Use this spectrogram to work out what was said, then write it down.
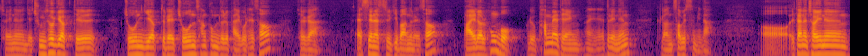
저희는 이제 중소기업들, 좋은 기업들의 좋은 상품들을 발굴해서 저희가 SNS를 기반으로 해서 바이럴 홍보 그리고 판매 대행해드리는 그런 서비스입니다. 어, 일단은 저희는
